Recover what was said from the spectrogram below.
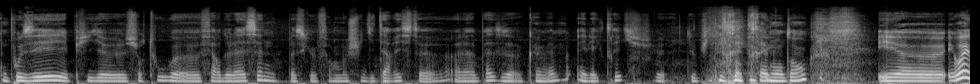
composer et puis euh, surtout euh, faire de la scène parce que moi je suis guitariste euh, à la base quand même électrique depuis très très longtemps et, et ouais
